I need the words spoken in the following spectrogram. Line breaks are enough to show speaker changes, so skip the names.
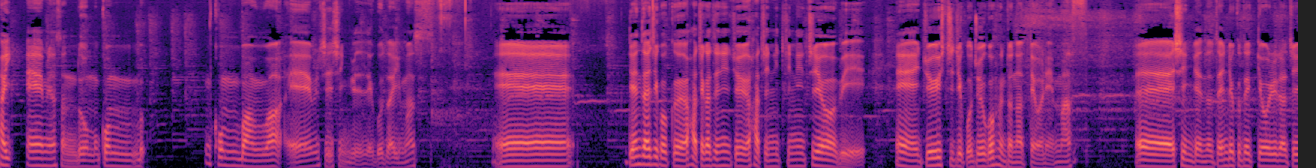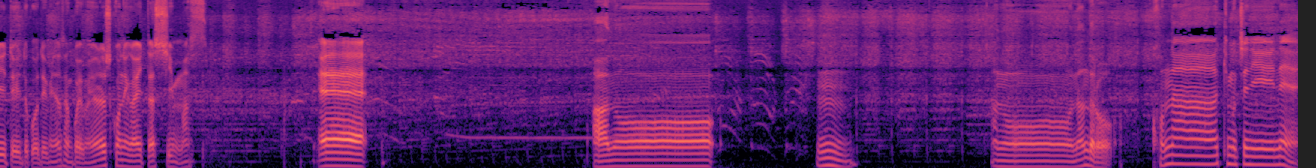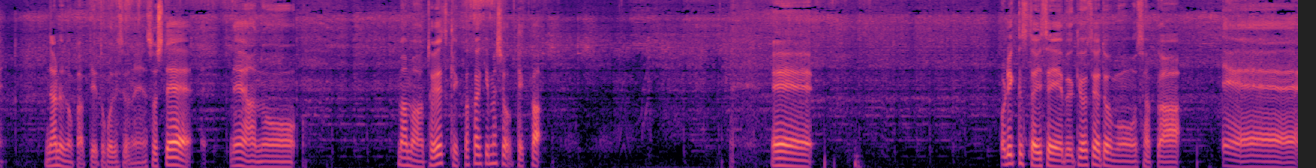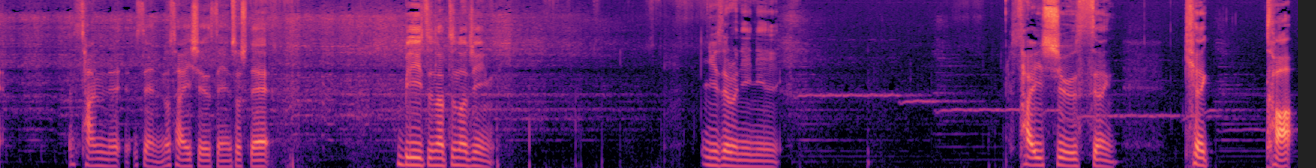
はい、えー、皆さんどうもこんこんばんは、えー、MC シングルでございます。えー、現在時刻8月28日日曜日、えー、17時55分となっております。えー、信玄の全力絶叫リラジーというところで皆さんこれもよろしくお願いいたします。えー、あのー、うん。あのー、なんだろう。こんな気持ちにねなるのかっていうとこですよね。そしてねあのー、まあまあとりあえず結果書きましょう。結果。えー、オリックス対西武京セラドーム大阪。えー、3連戦の最終戦。そしてビーズ夏の陣。2022最終戦結果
